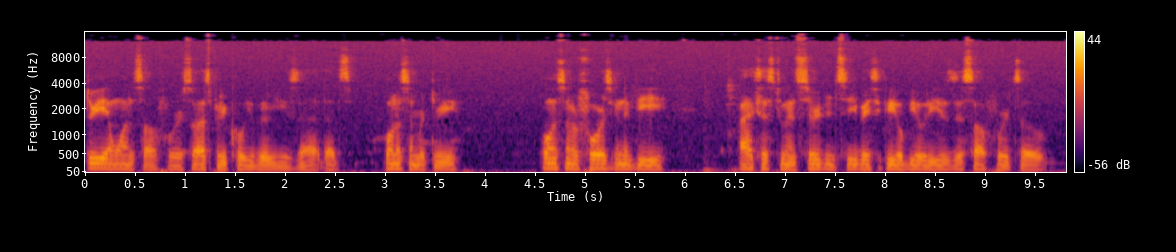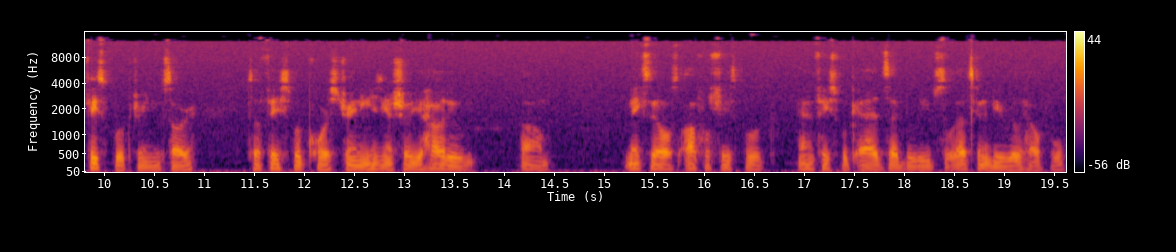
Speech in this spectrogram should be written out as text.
three and one software. So that's pretty cool. You'll be able to use that. That's bonus number three. Bonus number four is going to be access to insurgency. Basically, you'll be able to use this software. It's a Facebook training. Sorry, a Facebook course training. He's going to show you how to um, make sales off of Facebook and Facebook ads, I believe. So that's going to be really helpful.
